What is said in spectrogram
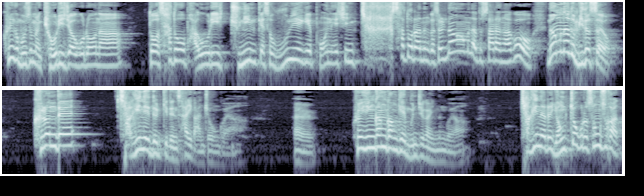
그러니까 무슨 말 교리적으로나 또 사도 바울이 주님께서 우리에게 보내신 차 사도라는 것을 너무나도 사랑하고 너무나도 믿었어요. 그런데 자기네들끼리는 사이가 안 좋은 거야. 예. 그런 인간관계에 문제가 있는 거야. 자기네를 영적으로 성숙한,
